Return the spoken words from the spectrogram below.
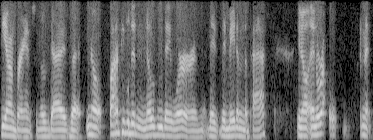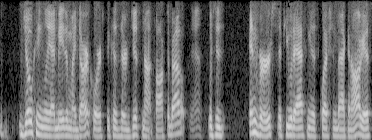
Deion Branch and those guys that you know a lot of people didn't know who they were, and they they made them in the past. You know, and, and jokingly, I made them my dark horse because they're just not talked about. Yeah. Which is inverse. If you would have asked me this question back in August,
